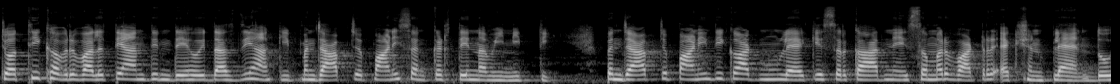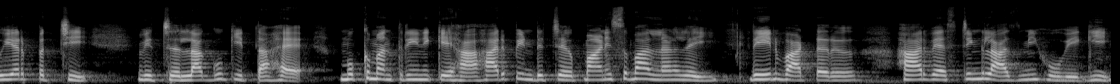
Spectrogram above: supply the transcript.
ਚੌਥੀ ਖਬਰ ਵੱਲ ਧਿਆਨ ਦਿੰਦੇ ਹੋਏ ਦੱਸਦੇ ਹਾਂ ਕਿ ਪੰਜਾਬ 'ਚ ਪਾਣੀ ਸੰਕਟ ਤੇ ਨਵੀਂ ਨੀਤੀ। ਪੰਜਾਬ 'ਚ ਪਾਣੀ ਦੀ ਘਾਟ ਨੂੰ ਲੈ ਕੇ ਸਰਕਾਰ ਨੇ ਸਮਰ ਵਾਟਰ ਐਕਸ਼ਨ ਪਲਾਨ 2025 ਵਿੱਚ ਲਾਗੂ ਕੀਤਾ ਹੈ। ਮੁੱਖ ਮੰਤਰੀ ਨੇ ਕਿਹਾ, ਹਰ ਪਿੰਡ 'ਚ ਪਾਣੀ ਸੰਭਾਲਣ ਲਈ ਰੇਨ ਵਾਟਰ ਹਾਰਵੈਸਟਿੰਗ ਲਾਜ਼ਮੀ ਹੋਵੇਗੀ।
